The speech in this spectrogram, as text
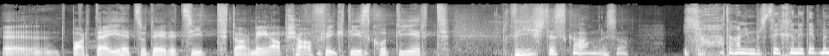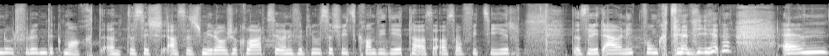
Äh, die Partei hat zu dieser Zeit die Armeeabschaffung diskutiert. Wie ist das gegangen? Ja, da habe ich mir sicher nicht immer nur Freunde gemacht. Und das ist, also das ist mir auch schon klar gewesen, als ich für die USA Schweiz kandidiert habe, also als Offizier. Das wird auch nicht funktionieren. Ähm,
